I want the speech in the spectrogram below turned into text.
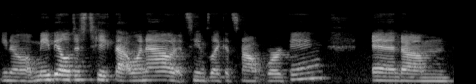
you know, maybe I'll just take that one out. It seems like it's not working. And um,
